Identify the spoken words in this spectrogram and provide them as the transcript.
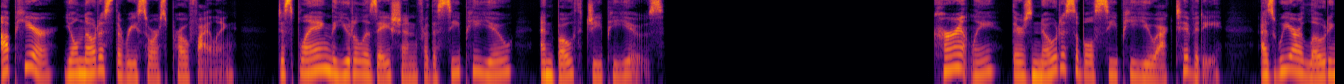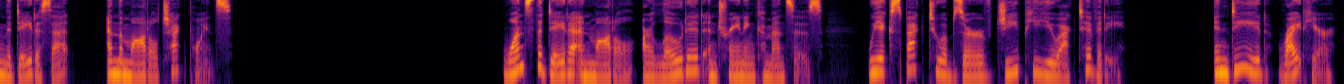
Up here, you'll notice the resource profiling displaying the utilization for the CPU and both GPUs. Currently, there's noticeable CPU activity as we are loading the dataset and the model checkpoints. Once the data and model are loaded and training commences, we expect to observe GPU activity. Indeed, right here,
